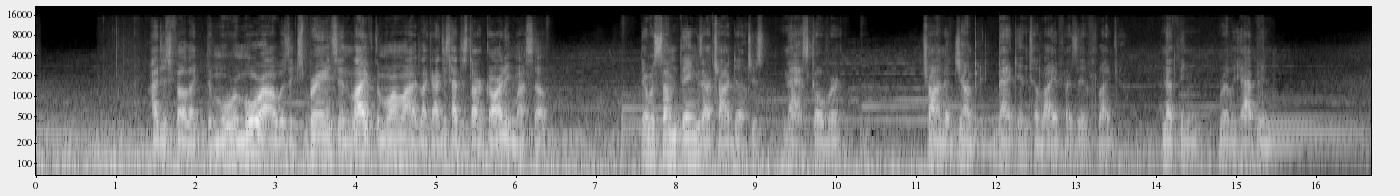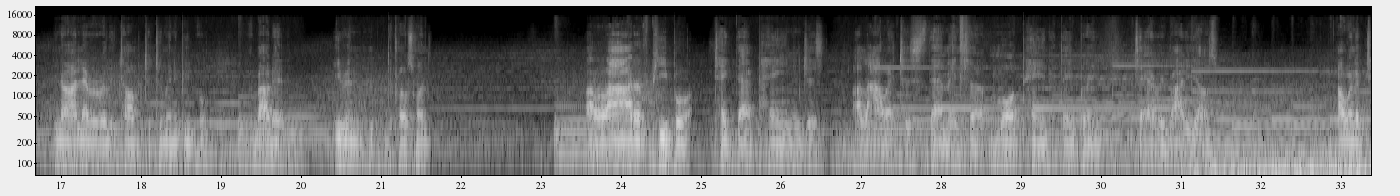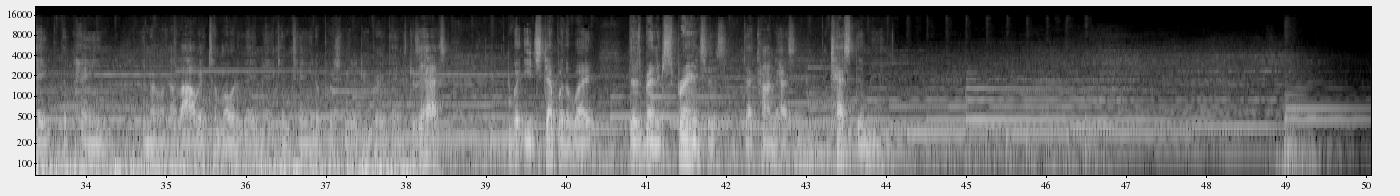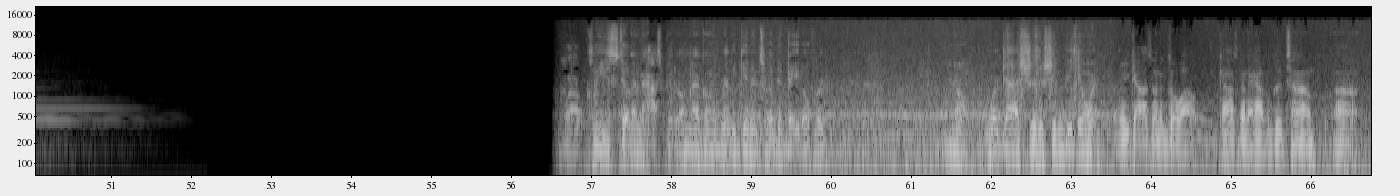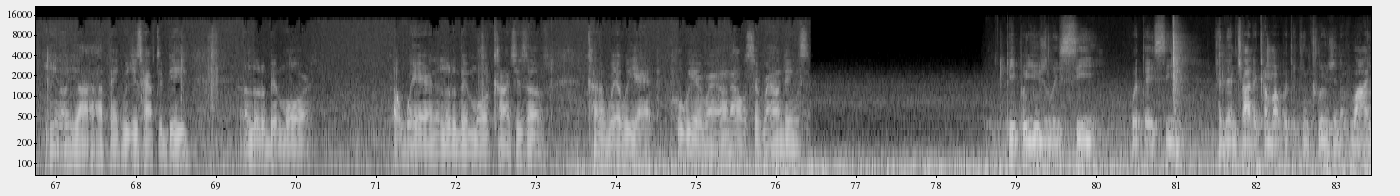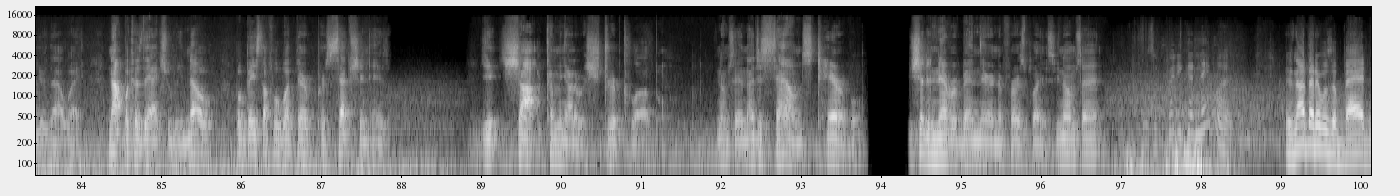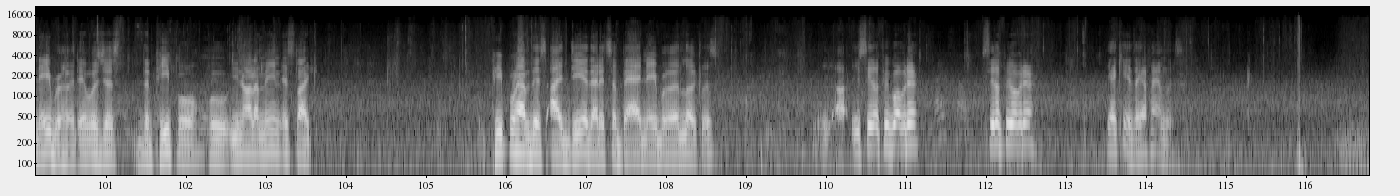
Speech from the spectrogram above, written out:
I just felt like the more and more I was experiencing life, the more I like I just had to start guarding myself. There were some things I tried to just mask over, trying to jump back into life as if like nothing really happened. You know, I never really talked to too many people about it, even the close ones. A lot of people take that pain and just allow it to stem into more pain that they bring to everybody else. I want to take the pain, you know, and allow it to motivate me and continue to push me to do great things, because it has. But each step of the way, there's been experiences that kind of has tested me while Clee's still in the hospital, I'm not going to really get into a debate over, you know, what guys should or shouldn't be doing. I mean, guys going to go out. Guys going to have a good time. Uh, you know, I think we just have to be a little bit more aware and a little bit more conscious of kind of where we at, who we around, our surroundings. People usually see what they see and then try to come up with the conclusion of why you're that way. Not because they actually know, but based off of what their perception is. You get shot coming out of a strip club. You know what I'm saying? That just sounds terrible. You should have never been there in the first place. You know what I'm saying? It was a pretty good neighborhood. It's not that it was a bad neighborhood. It was just the people who, you know what I mean? It's like people have this idea that it's a bad neighborhood. Look, let's. Uh, you see those people over there? See those people over there? They got kids. They got families.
